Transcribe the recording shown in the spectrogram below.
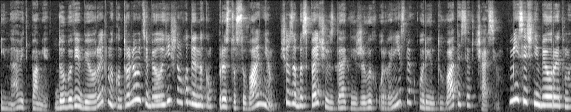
і навіть пам'ять. Добові біоритми контролюються біологічним годинником, пристосуванням, що забезпечує здатність живих організмів орієнтуватися в часі. Місячні біоритми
